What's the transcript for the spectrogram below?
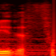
be the full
